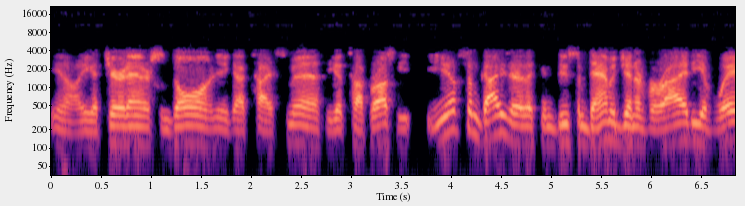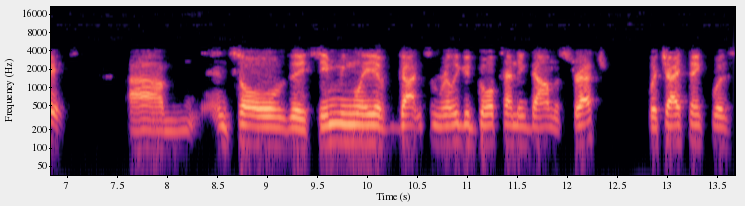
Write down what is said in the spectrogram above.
you know, you got Jaret Anderson-Dolan, you got Ty Smith, you got Toporowski. You have some guys there that can do some damage in a variety of ways. Um, and so they seemingly have gotten some really good goaltending down the stretch, which I think was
